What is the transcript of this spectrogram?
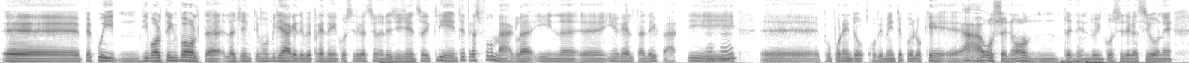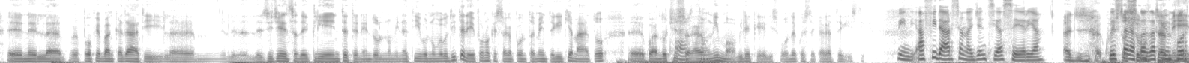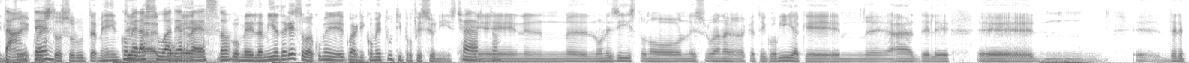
Eh, per cui mh, di volta in volta l'agente immobiliare deve prendere in considerazione l'esigenza del cliente e trasformarla in, eh, in realtà dei fatti, uh-huh. Eh, proponendo ovviamente quello che ha o se no mh, tenendo in considerazione nella propria banca dati il, l'esigenza del cliente tenendo il nominativo il numero di telefono che sarà prontamente richiamato eh, quando ci certo. sarà un immobile che risponde a queste caratteristiche. Quindi affidarsi a un'agenzia seria. Ag- Questa è la cosa più importante. Questo assolutamente. Come la sua come, del resto. Come la mia del resto, ma come, guardi, come tutti i professionisti. Certo. Eh, non esistono nessuna categoria che eh, ha delle, eh, eh delle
